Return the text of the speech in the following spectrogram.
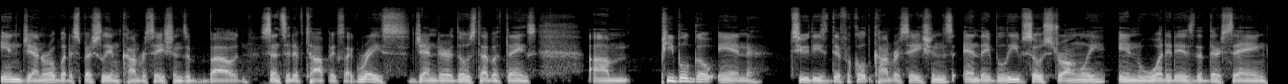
in general, but especially in conversations about sensitive topics like race, gender, those type of things, um, people go in to these difficult conversations and they believe so strongly in what it is that they're saying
